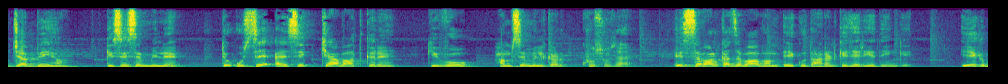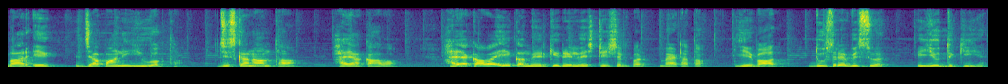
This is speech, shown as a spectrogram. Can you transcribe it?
जब भी हम किसी से मिलें तो उससे ऐसी क्या बात करें कि वो हमसे मिलकर खुश हो जाए? इस सवाल का जवाब हम एक उदाहरण के ज़रिए देंगे। एक बार एक जापानी युवक था, जिसका नाम था हयाकावा। हयाकावा एक अमेरिकी रेलवे स्टेशन पर बैठा था। ये बात दूसरे विश्व युद्ध की है,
